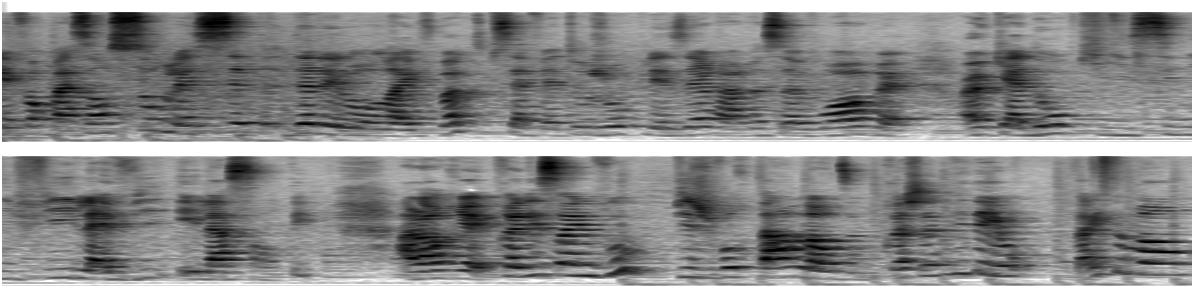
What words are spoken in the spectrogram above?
l'information sur le site de Little Life Box, puis ça fait toujours plaisir à recevoir euh, un cadeau qui signifie la vie et la santé. Alors, euh, prenez soin de vous, puis je vous reparle lors d'une prochaine vidéo. Bye tout le monde!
